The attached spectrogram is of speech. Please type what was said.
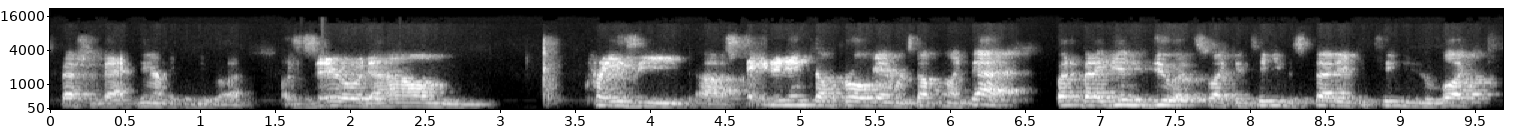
especially back then, I could do a, a zero down crazy uh, stated income program or something like that. But but I didn't do it. So I continued to study, continued to look.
